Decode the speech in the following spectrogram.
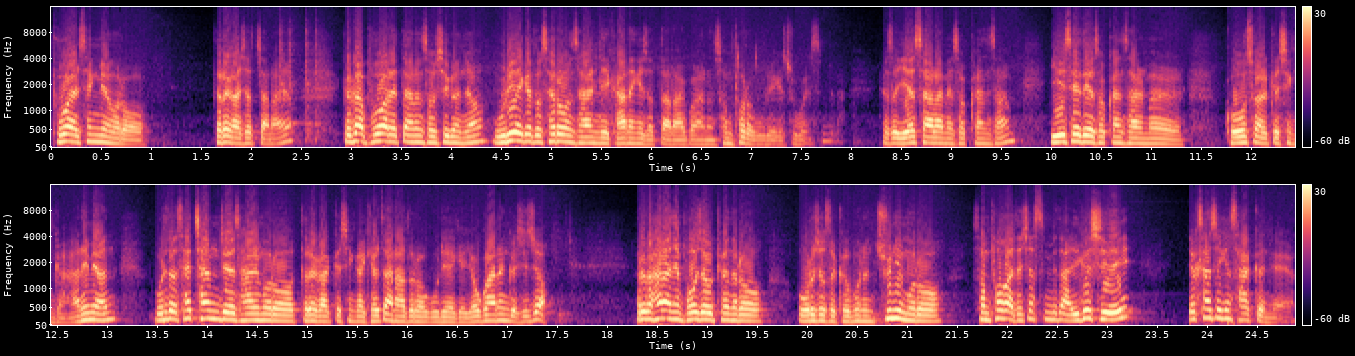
부활 생명으로 들어가셨잖아요. 그가 부활했다는 소식은요, 우리에게도 새로운 삶이 가능해졌다라고 하는 선포를 우리에게 주고 있습니다. 그래서 옛사람에 속한 삶, 이 세대에 속한 삶을 고수할 것인가, 아니면 우리도 새 창조의 삶으로 들어갈 것인가 결단하도록 우리에게 요구하는 것이죠. 그리고 하나님 보좌 우편으로 오르셔서 그분은 주님으로 선포가 되셨습니다. 이것이 역사적인 사건이에요.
